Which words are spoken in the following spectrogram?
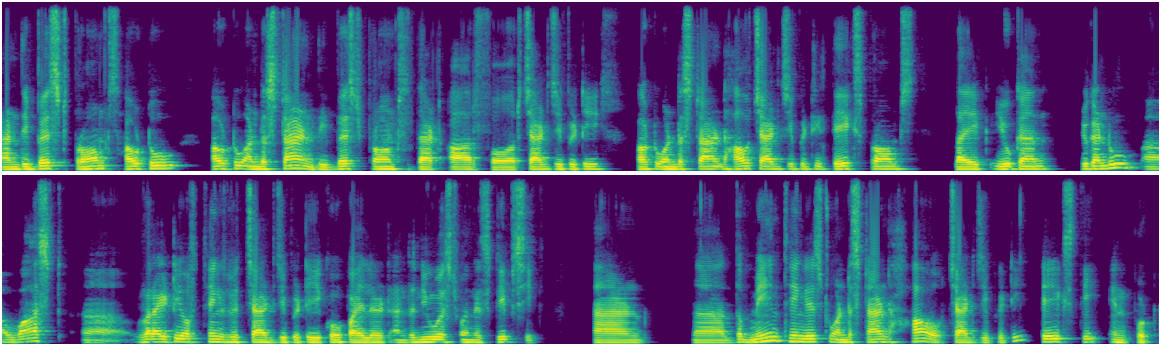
and the best prompts how to how to understand the best prompts that are for chat gpt how to understand how chat gpt takes prompts. Like you can you can do a vast uh, variety of things with chat gpt copilot and the newest one is deepseek. And uh, the main thing is to understand how chat gpt takes the input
